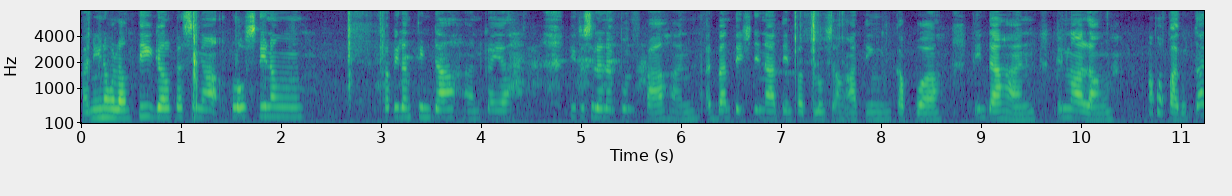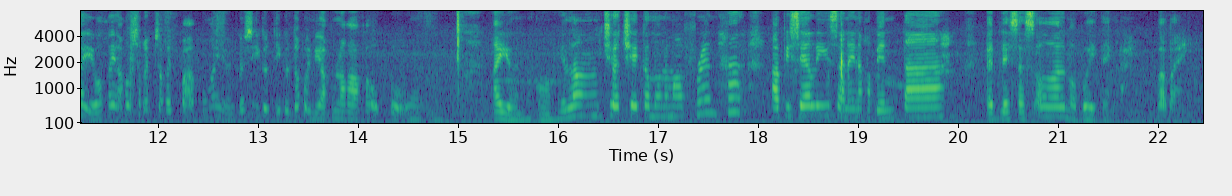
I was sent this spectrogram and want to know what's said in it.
Kanina walang tigil kasi nga close din ang kabilang tindahan. Kaya dito sila nagpuntahan. Advantage din natin pag close ang ating kapwa tindahan. Yun nga lang, mapapagod tayo. Kaya ako sakit-sakit pa ako ngayon. Kasi ikot-ikot ako, hindi ako nakakaupo. Ayun, oh, yun lang, check ka muna mga friend ha. Happy selling, sana'y nakabenta. God bless us all, mabuhay tayong. Bye-bye.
